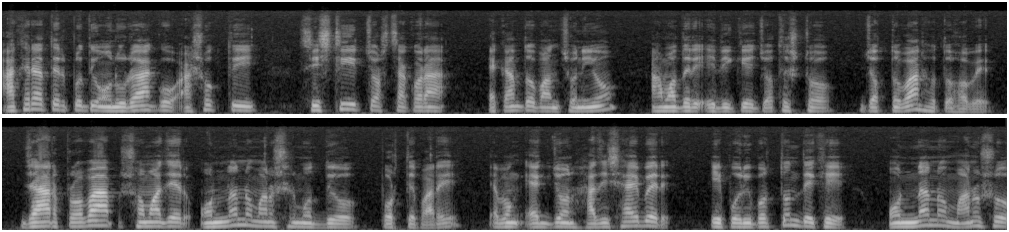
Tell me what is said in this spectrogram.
আখেরাতের প্রতি অনুরাগ ও আসক্তি সৃষ্টির চর্চা করা একান্ত বাঞ্ছনীয়। আমাদের এদিকে যথেষ্ট যত্নবান হতে হবে, যার প্রভাব সমাজের অন্যান্য মানুষের মধ্যেও পড়তে পারে এবং একজন হাজি সাহেবের এই পরিবর্তন দেখে অন্যান্য মানুষও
